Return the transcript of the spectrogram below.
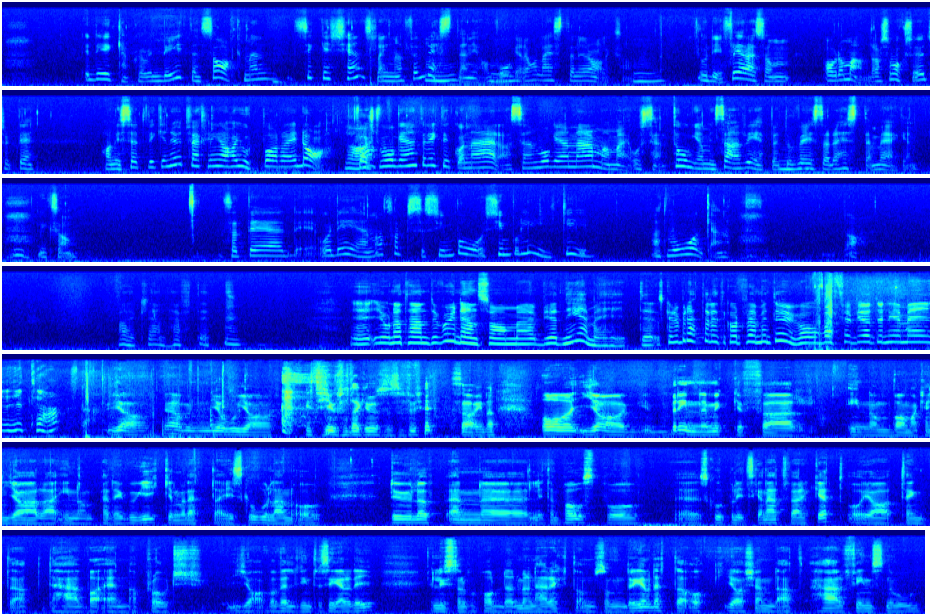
Det är kanske en liten sak men vilken känsla innanför Mm. västen. Jag Mm. vågade hålla hästen idag liksom. Mm. Och det är flera som, av de andra som också uttryckt det. Har ni sett vilken utveckling jag har gjort bara idag? Ja. Först vågade jag inte riktigt gå nära, sen vågade jag närma mig och sen tog jag minsann repet Mm. och visade hästen vägen. Liksom. Så det, och det är någon sorts symbol, symbolik i att våga. Ja. Verkligen häftigt. Mm. Eh, Jonathan, du var ju den som eh, bjöd ner mig hit. Ska du berätta lite kort, vem är du och varför bjöd du ner mig hit till Halmstad? Ja, ja men, jo, jag heter Jonathan Kruse som vi sa innan. Och jag brinner mycket för inom vad man kan göra inom pedagogiken med detta i skolan. Och du la upp en uh, liten post på uh, skolpolitiska nätverket och jag tänkte att det här var en approach jag var väldigt intresserad i. Jag lyssnade på podden med den här rektorn som drev detta och jag kände att här finns nog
